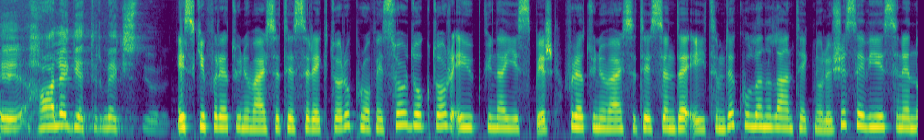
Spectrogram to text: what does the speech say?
e, hale getirmek istiyoruz. Eski Fırat Üniversitesi Rektörü Profesör Doktor Eyüp Günay İspir, Fırat Üniversitesi'nde eğitimde kullanılan teknoloji seviyesinin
